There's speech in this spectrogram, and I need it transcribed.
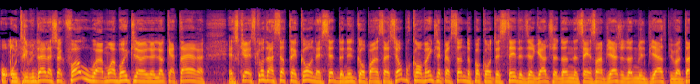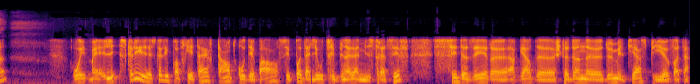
au, au tribunal à chaque fois ou à moins moins que le, le locataire, est-ce que est-ce qu'on dans certains cas on essaie de donner une compensation pour convaincre la personne de pas contester, de dire regarde je te donne 500 pièces, je te donne 1000 pièces puis va-t'en? Oui, mais ce que les ce que les propriétaires tentent au départ, c'est pas d'aller au tribunal administratif, c'est de dire euh, regarde, euh, je te donne euh, 2000 pièces puis euh, va-t'en.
